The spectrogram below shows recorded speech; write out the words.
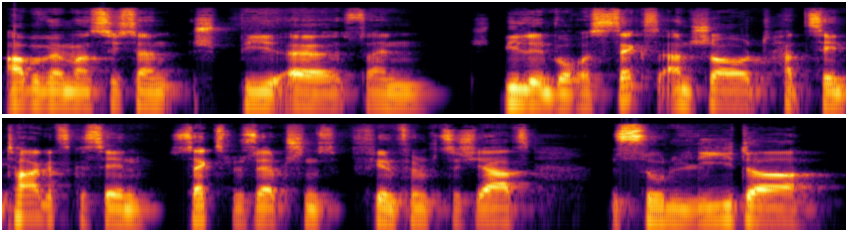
aber wenn man sich sein Spiel, äh, sein Spiel in Woche 6 anschaut, hat 10 Targets gesehen, 6 Receptions, 54 Yards, solider,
